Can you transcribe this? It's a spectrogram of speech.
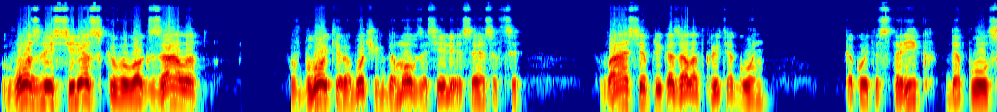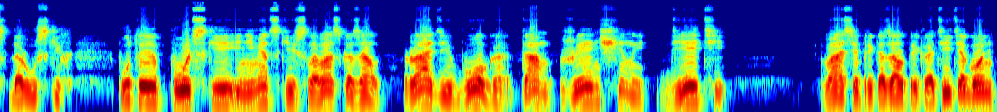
Возле Селесского вокзала в блоке рабочих домов засели эсэсовцы. Вася приказал открыть огонь. Какой-то старик дополз до русских, путая польские и немецкие слова, сказал «Ради Бога, там женщины, дети». Вася приказал прекратить огонь.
